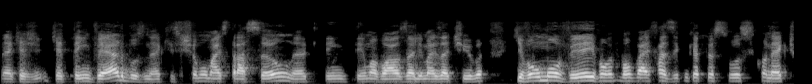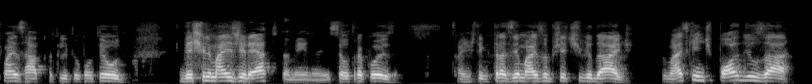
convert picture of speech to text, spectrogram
Né, que, gente, que, tem verbos né, que se chamam mais para ação, né, que tem, tem uma voz ali mais ativa, que vão mover e vão, vão, vai fazer com que a pessoa se conecte mais rápido com aquele teu conteúdo. Deixa ele mais direto também, né? Isso é outra coisa. A gente tem que trazer mais objetividade. Por mais que a gente pode usar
